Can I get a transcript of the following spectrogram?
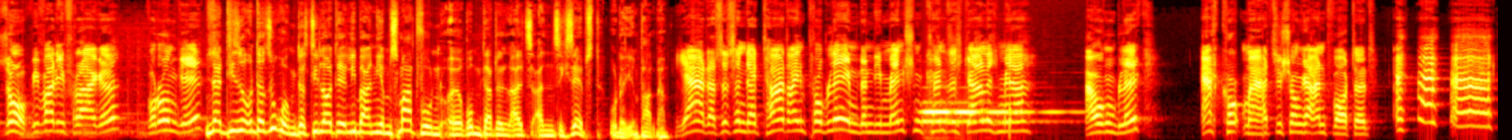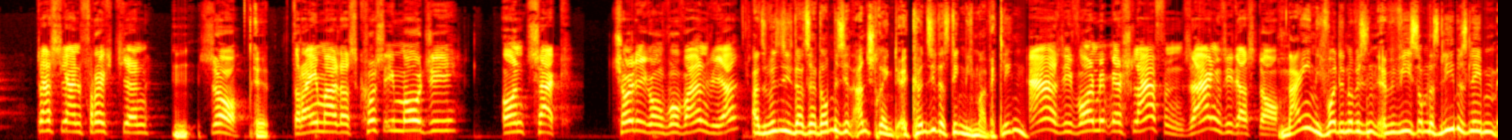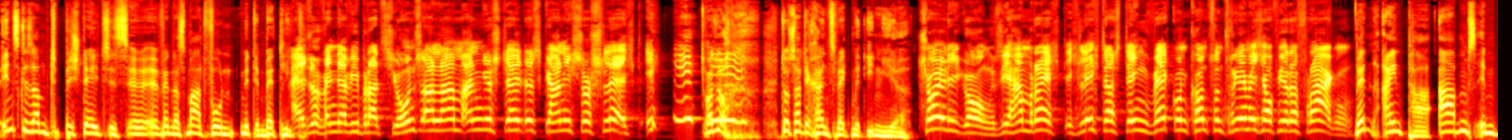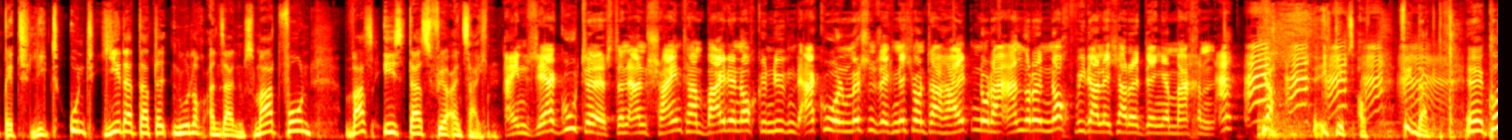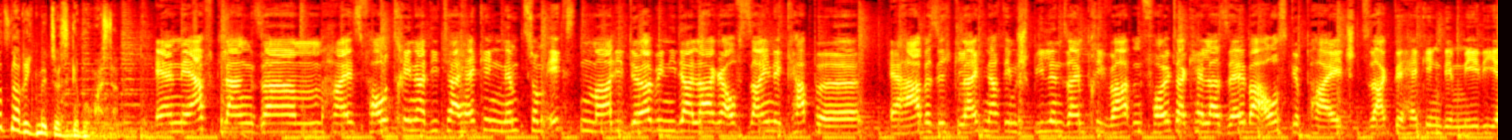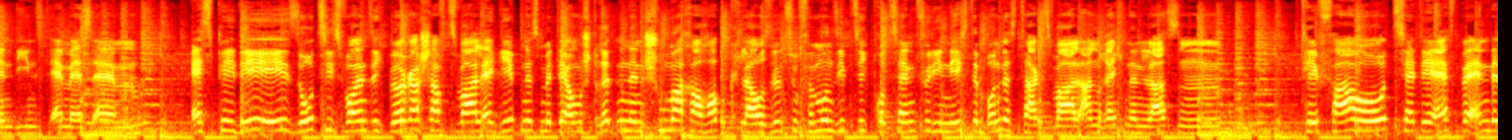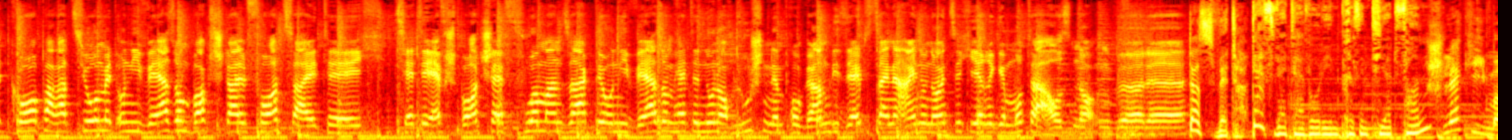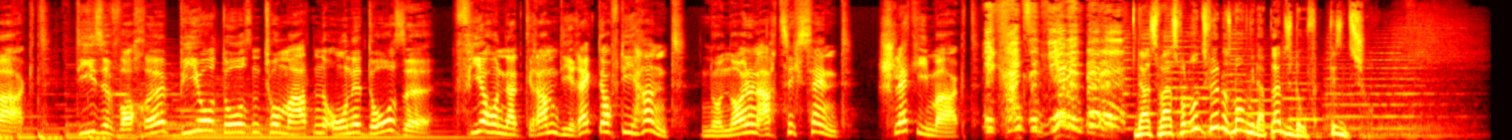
So, wie war die Frage? Worum geht's? Na, diese Untersuchung, dass die Leute lieber an ihrem Smartphone äh, rumdatteln als an sich selbst oder ihrem Partner. Ja, das ist in der Tat ein Problem, denn die Menschen können sich gar nicht mehr. Augenblick. Ach, guck mal, hat sie schon geantwortet. Das ist ja ein Früchtchen. So, Äh. dreimal das Kuss-Emoji und zack. Entschuldigung, wo waren wir? Also wissen Sie, das ist ja doch ein bisschen anstrengend. Äh, können Sie das Ding nicht mal weglegen? Ah, Sie wollen mit mir schlafen. Sagen Sie das doch. Nein, ich wollte nur wissen, äh, wie es um das Liebesleben insgesamt bestellt ist, äh, wenn das Smartphone mit im Bett liegt. Also, wenn der Vibrationsalarm angestellt ist, gar nicht so schlecht. Also, das hat ja keinen Zweck mit Ihnen hier. Entschuldigung, Sie haben recht. Ich leg das Ding weg und konzentriere mich auf Ihre Fragen. Wenn ein Paar abends im Bett liegt und jeder dattelt nur noch an seinem Smartphone, was ist das für ein Zeichen? Ein sehr gutes, denn anscheinend haben beide noch genügend Akku und müssen sich nicht unterhalten oder andere noch widerlichere Dinge machen. Ah, Ja, ich geb's auf. Vielen Dank. Äh, Kurznachrichten mit Jessica Burmeister. Er nervt langsam. HSV-Trainer Dieter Hecking nimmt zum x-ten Mal die Derby-Niederlage auf seine Kappe. Er habe sich gleich nach dem Spiel in seinem privaten Folterkeller selber ausgepeitscht, sagte Hecking dem Mediendienst MSM. SPD, Sozis wollen sich Bürgerschaftswahlergebnis mit der umstrittenen Schumacher-Hopp-Klausel zu 75 Prozent für die nächste Bundestagswahl anrechnen lassen. TV, ZDF beendet Kooperation mit Universum Boxstall vorzeitig. ZDF-Sportchef Fuhrmann sagte, Universum hätte nur noch Luschen im Programm, die selbst seine 91-jährige Mutter ausnocken würde. Das Wetter. Das Wetter wurde Ihnen präsentiert von Schleckimarkt. Diese Woche Bio-Dosen-Tomaten ohne Dose. 400 Gramm direkt auf die Hand. Nur 89 Cent. Schleckimarkt. Das war's von uns. Wir hören uns morgen wieder. Bleiben Sie doof. Wir sind's schon.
